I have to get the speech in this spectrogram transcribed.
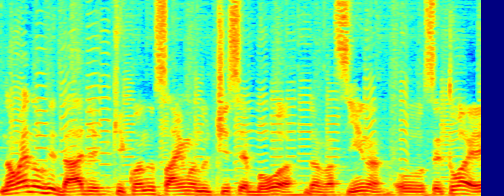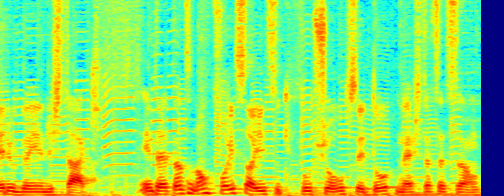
Não é novidade que quando sai uma notícia boa da vacina, o setor aéreo ganha destaque. Entretanto, não foi só isso que puxou o setor nesta sessão.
